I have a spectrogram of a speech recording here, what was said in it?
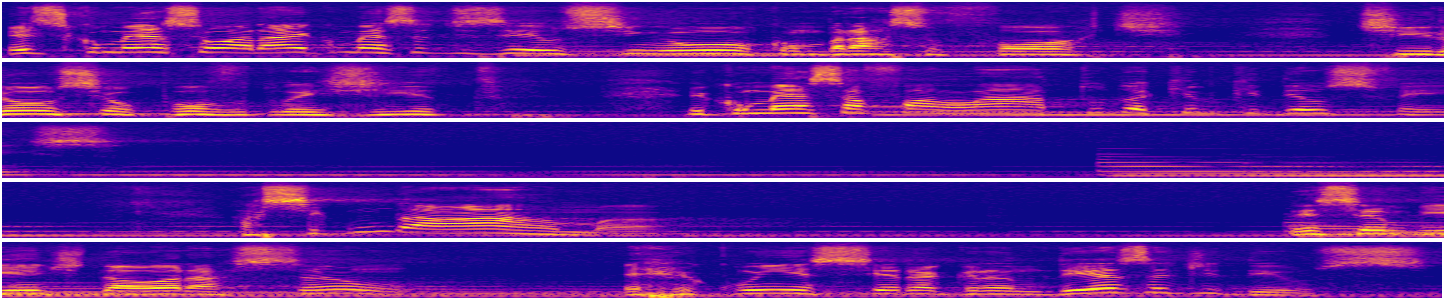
Eles começam a orar e começam a dizer: O Senhor, com braço forte, tirou o seu povo do Egito. E começa a falar tudo aquilo que Deus fez. A segunda arma nesse ambiente da oração é reconhecer a grandeza de Deus.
